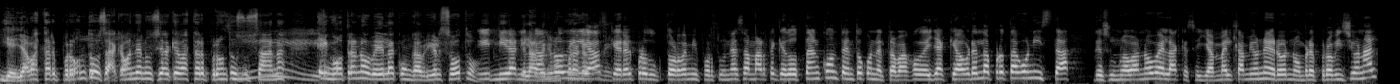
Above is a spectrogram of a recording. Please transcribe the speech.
y ella va a estar pronto. O sea, acaban de anunciar que va a estar pronto Susana en otra novela con Gabriel Soto. Y mira, Nicandro Díaz, que era el productor de Mi Fortuna es Amarte, quedó tan contento con el trabajo de ella que ahora es la protagonista de su nueva novela que se llama El Camionero, nombre provisional,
